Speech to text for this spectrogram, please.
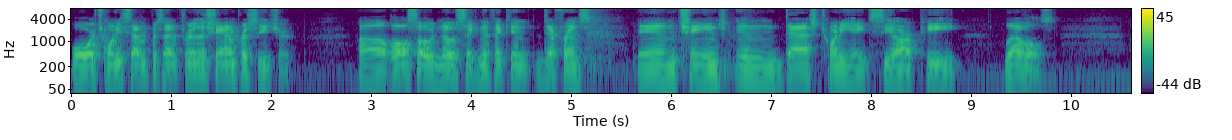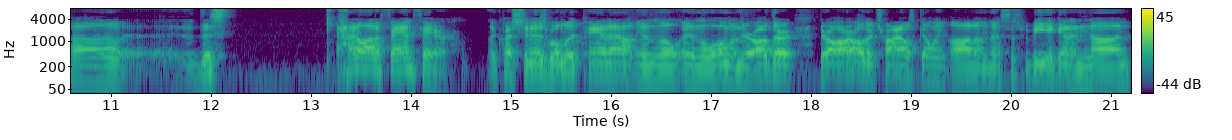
or 27% for the sham procedure. Uh, also, no significant difference in change in DAS28 CRP levels. Uh, this had a lot of fanfare. The question is, will it pan out in the in the long run? There are other there are other trials going on on this. This would be again a non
